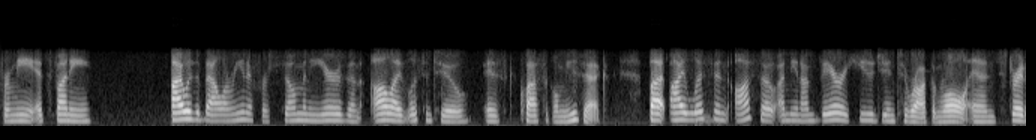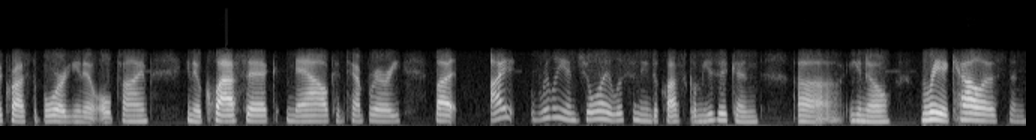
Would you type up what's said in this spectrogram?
for me it's funny i was a ballerina for so many years and all i've listened to is classical music. But i listen also i mean i'm very huge into rock and roll and straight across the board you know old time you know classic now contemporary. But i really enjoy listening to classical music and uh you know maria callas and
